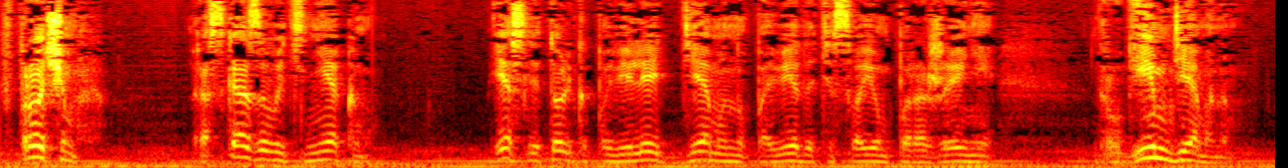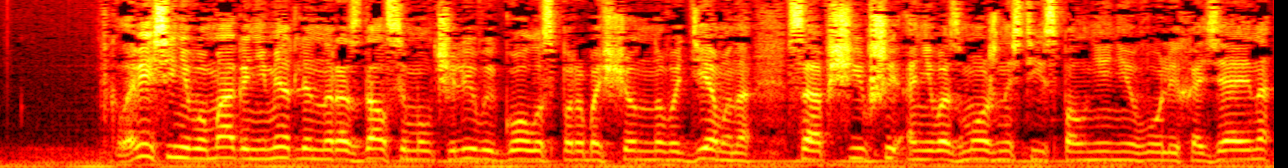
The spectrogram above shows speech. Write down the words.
Впрочем, рассказывать некому, если только повелеть демону поведать о своем поражении другим демонам. В голове синего мага немедленно раздался молчаливый голос порабощенного демона, сообщивший о невозможности исполнения воли хозяина,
